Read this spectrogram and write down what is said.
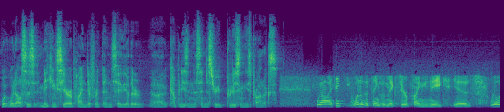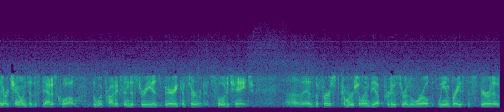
What what else is making SierraPine different than say the other uh, companies in this industry producing these products? Well, I think one of the things that makes SierraPine unique is really our challenge of the status quo. The wood products industry is very conservative, slow to change. Uh, as the first commercial MDF producer in the world, we embraced a spirit of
